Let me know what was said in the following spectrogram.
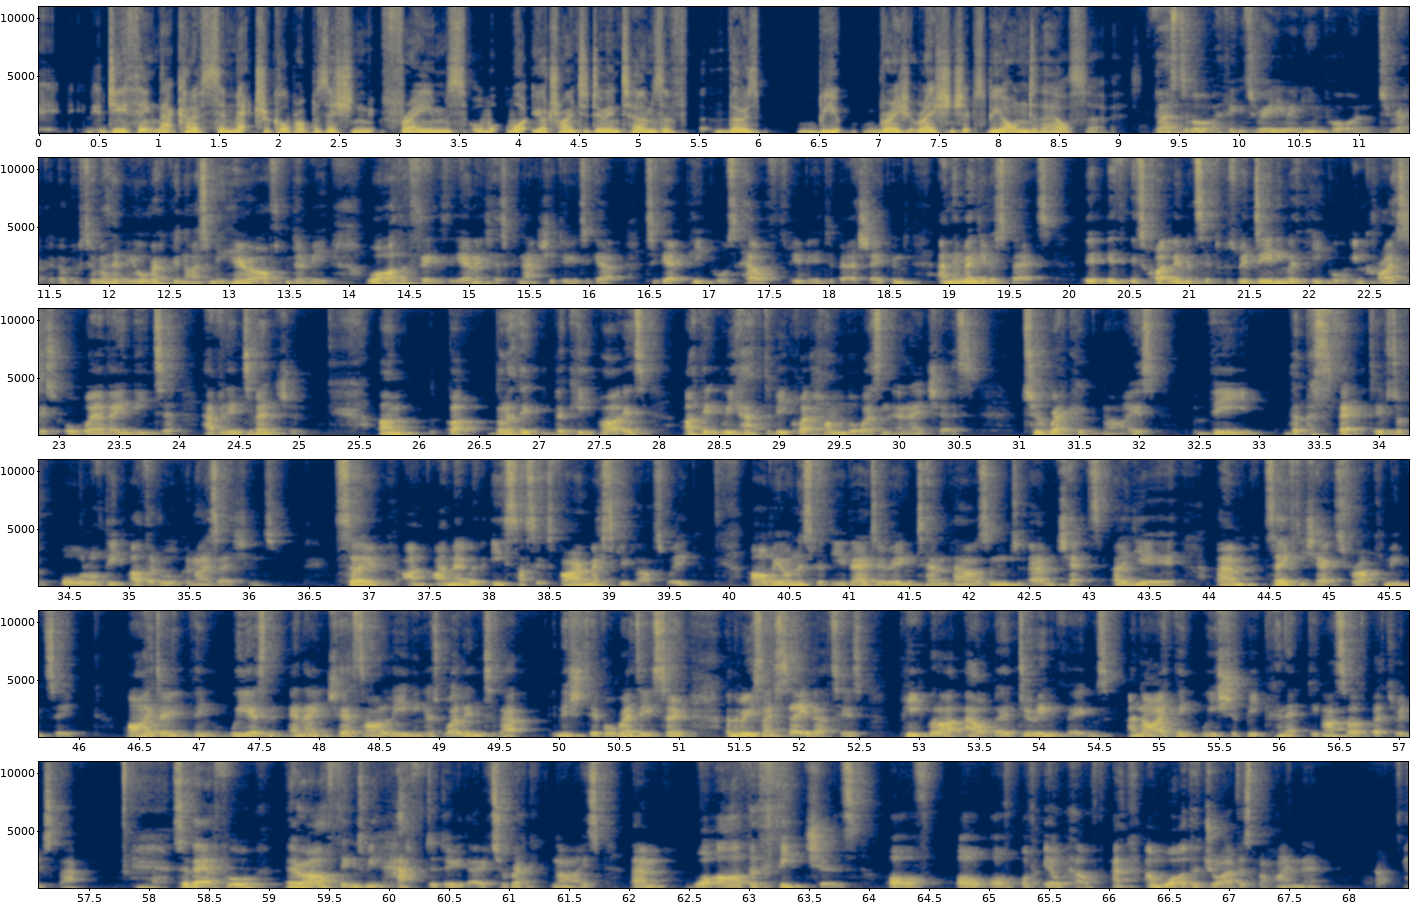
do you think that kind of symmetrical proposition frames w- what you're trying to do in terms of those be, relationships beyond the health service? First of all, I think it's really, really important to rec- so I think we all recognise, and we hear it often, don't we? What are the things that the NHS can actually do to get to get people's health to be into better shape? And and in many respects, it, it, it's quite limited because we're dealing with people in crisis or where they need to have an intervention. Um, but but I think the key part is I think we have to be quite humble as an NHS to recognise the the perspectives of all of the other organisations. So I, I, met with East Sussex Fire and Rescue last week. I'll be honest with you, they're doing 10,000 um, checks a year, um, safety checks for our community. I don't think we as an NHS are leaning as well into that initiative already. So, and the reason I say that is people are out there doing things, and I think we should be connecting ourselves better into that. So, therefore, there are things we have to do though to recognise um, what are the features of, of, of, ill health and, and, what are the drivers behind that.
